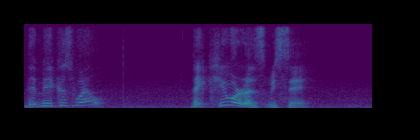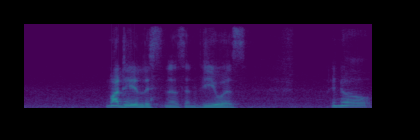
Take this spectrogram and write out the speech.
they make us well. They cure us, we say. My dear listeners and viewers, you know,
